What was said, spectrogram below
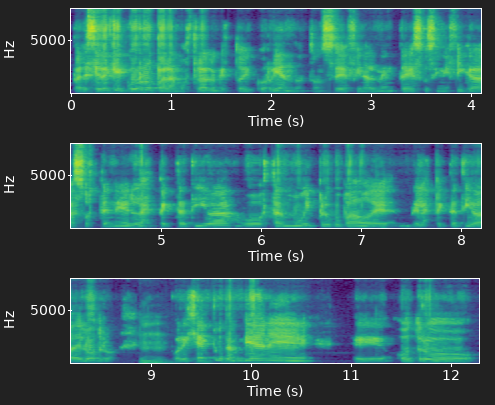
pareciera que corro para mostrar lo que estoy corriendo. Entonces, finalmente eso significa sostener la expectativa o estar muy preocupado de, la expectativa del otro. Por ejemplo, también eh, eh, otro,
